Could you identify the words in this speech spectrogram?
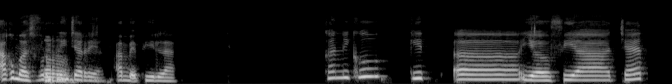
Aku bahas furniture ya, ambek Bila. Kan niku kit eh ya via chat,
